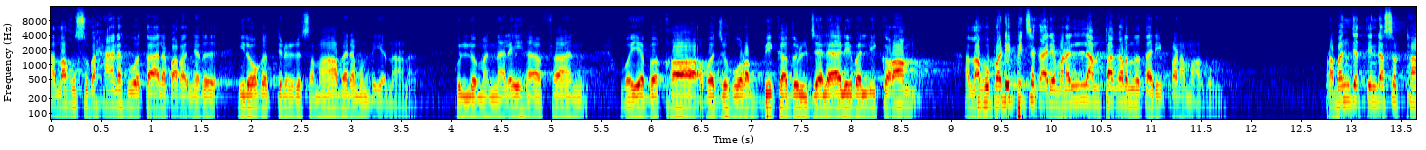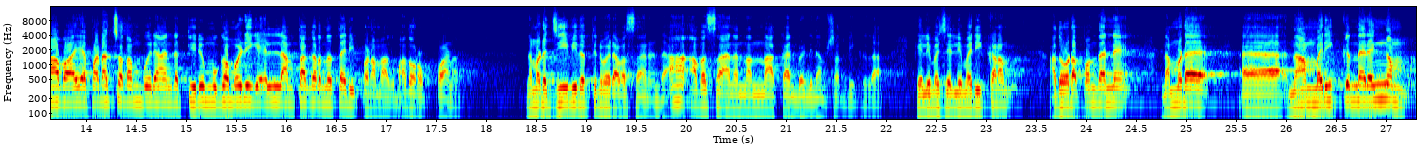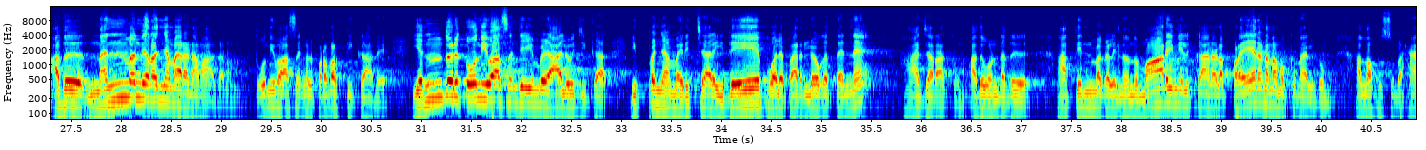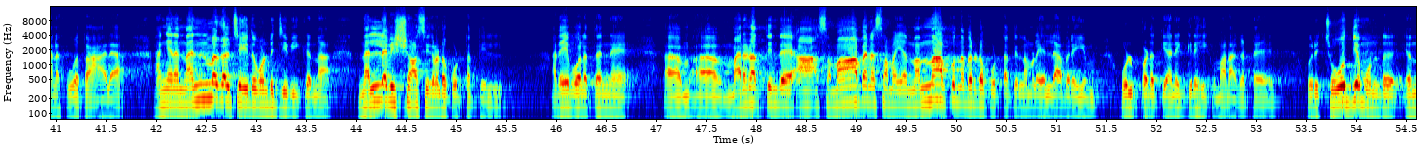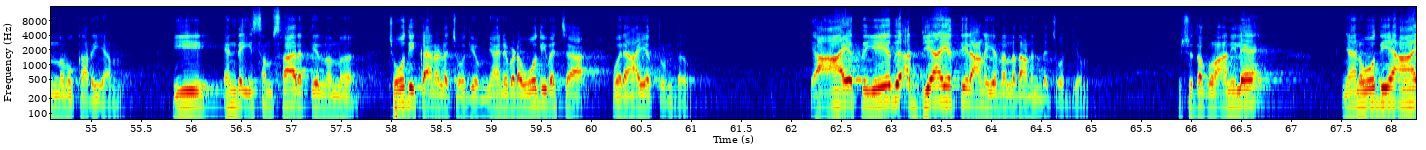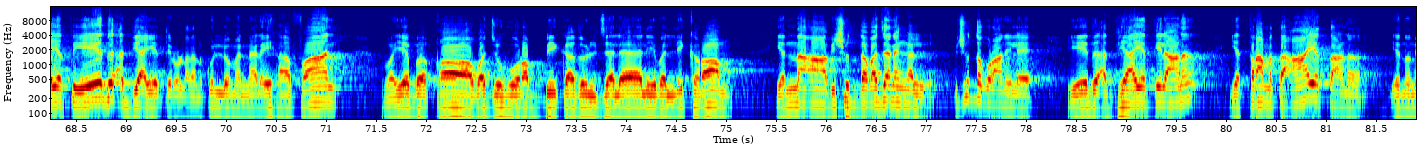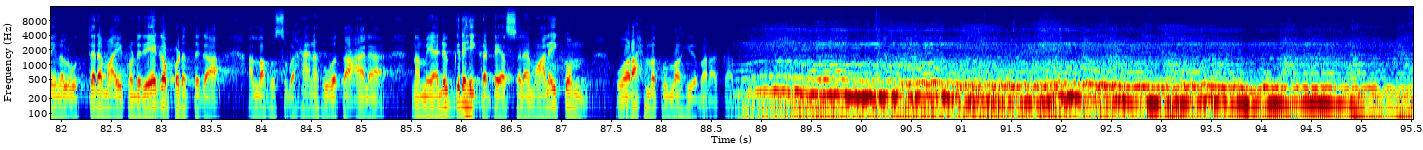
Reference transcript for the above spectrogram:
അള്ളാഹു സുബഹാനഹുവത്താല പറഞ്ഞത് ഈ ലോകത്തിനൊരു സമാപനമുണ്ട് എന്നാണ്. ഫാൻ ദുൽ ജലാലി അള്ളാഹു പഠിപ്പിച്ച കാര്യമാണ് എല്ലാം തകർന്ന് തരിപ്പണമാകും. പ്രപഞ്ചത്തിന്റെ സൃഷ്ടാവായ പടച്ചതമ്പുരാന്റെ തിരുമുഖമൊഴികെ എല്ലാം തകർന്ന് തരിപ്പണമാകും. അത് ഉറപ്പാണ്. നമ്മുടെ ജീവിതത്തിന് ഒരു അവസാനമുണ്ട്. ആ അവസാനം നന്നാക്കാൻ വേണ്ടി നാം ശ്രദ്ധിക്കുക. കെലിമ ചൊല്ലി മരിക്കണം. അതോടൊപ്പം തന്നെ നമ്മുടെ നാം മരിക്കുന്ന രംഗം അത് നന്മ നിറഞ്ഞ മരണമാകണം. തോന്നിവാസങ്ങൾ പ്രവർത്തിക്കാതെ. എന്തൊരു തോന്നിവാസം ചെയ്യുമ്പോഴും ആലോചിക്കുക. ഇപ്പം ഞാൻ മരിച്ചാൽ ഇതേപോലെ പരലോകത്ത് തന്നെ ഹാജരാക്കും. അതുകൊണ്ടത് ആ തിന്മകളിൽ നിന്ന് മാറി നിൽക്കാനുള്ള പ്രേരണ നമുക്ക് നൽകും. അള്ളാഹു സുബാനഹുവത്ത ആല അങ്ങനെ നന്മകൾ ചെയ്തുകൊണ്ട് ജീവിക്കുന്ന നല്ല വിശ്വാസികളുടെ കൂട്ടത്തിൽ അതേപോലെ തന്നെ മരണത്തിന്റെ ആ സമാപന സമയം നന്നാക്കുന്നവരുടെ കൂട്ടത്തിൽ നമ്മൾ എല്ലാവരെയും ഉൾപ്പെടുത്തി അനുഗ്രഹിക്കുമാറാകട്ടെ. ഒരു ചോദ്യമുണ്ട് എന്ന് നമുക്കറിയാം. ഈ എന്റെ ഈ സംസാരത്തിൽ നിന്ന് ചോദിക്കാനുള്ള ചോദ്യം ഞാനിവിടെ ഓതി വെച്ച ഒരായത്തുണ്ട്. ആ ആയത്ത് ഏത് അധ്യായത്തിലാണ് എന്നുള്ളതാണ് എന്റെ ചോദ്യം. വിശുദ്ധ ഖുർആനിലെ ഞാൻ ഓതിയ ആയത്ത് ഏത് അധ്യായത്തിലുള്ളതാണ്? കുല്ലുമൻ അലൈഹ ഫാൻ വയബ്ഖാ വജ്ഹു റബ്ബിക ദുൽ ജലാലി വൽ ഇക്റാം. എന്ന ആ വിശുദ്ധ വചനങ്ങൾ വിശുദ്ധ ഖുർആനിലെ ഏത് അധ്യായത്തിലാണ് എത്രാമത്തെ ആയത്താണ് എന്ന് നിങ്ങൾ ഉത്തരമായി കൊണ്ട് രേഖപ്പെടുത്തുക അള്ളാഹു സുബഹാനഹുവത്ത ആല നമ്മെ അനുഗ്രഹിക്കട്ടെ അസ്സലാമു അലൈക്കും വറഹ്മത്തുള്ളാഹി വബറകാതുഹു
